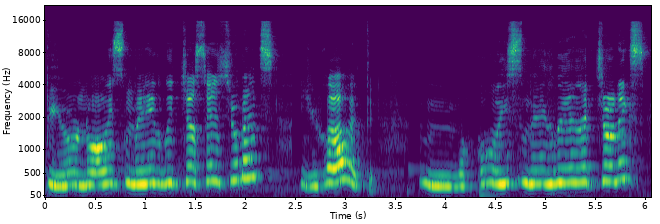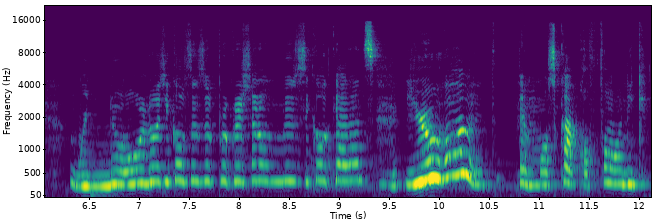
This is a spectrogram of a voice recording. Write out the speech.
Pure noise made with just instruments? You have it. Noise made with electronics? With no logical sense of progression of musical cadence? You have it. The most cacophonic,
